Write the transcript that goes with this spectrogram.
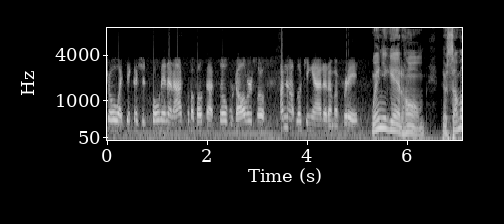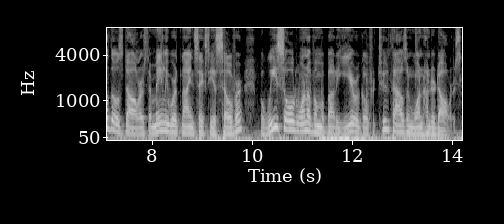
show, I think I should phone in and ask them about that silver dollar. So I'm not looking at it. I'm afraid. when you get home, there's some of those dollars. They're mainly worth nine sixty as silver, but we sold one of them about a year ago for two thousand one hundred dollars,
